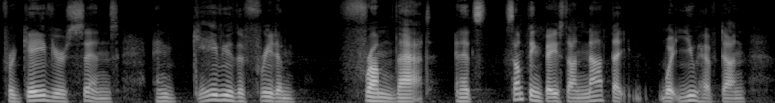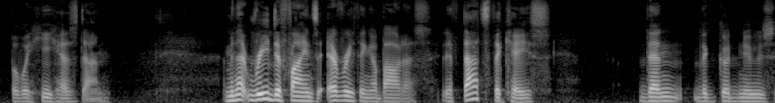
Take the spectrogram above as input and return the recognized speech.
forgave your sins, and gave you the freedom from that? And it's something based on not that what you have done, but what He has done. I mean, that redefines everything about us. If that's the case, then the good news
